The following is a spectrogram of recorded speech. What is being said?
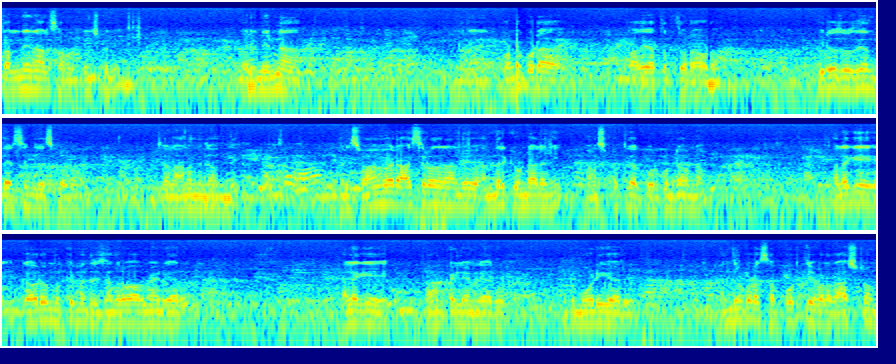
తలనీనాలు సమర్పించుకొని మరి నిన్న మరి కొండ కూడా పాదయాత్రతో రావడం ఈరోజు ఉదయం దర్శనం చేసుకోవడం చాలా ఆనందంగా ఉంది. మరి స్వామివారి ఆశీర్వాదాలు అందరికీ ఉండాలని మనస్ఫూర్తిగా కోరుకుంటా ఉన్నాం. అలాగే గౌరవ ముఖ్యమంత్రి చంద్రబాబు నాయుడు గారు అలాగే పవన్ కళ్యాణ్ గారు ఇటు మోడీ గారు అందరూ కూడా సపోర్ట్తో ఇవాళ రాష్ట్రం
